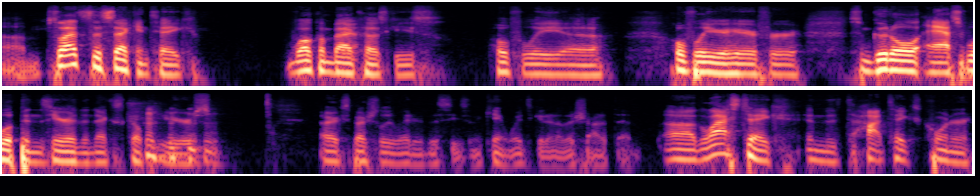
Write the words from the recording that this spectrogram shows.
Um, so that's the second take. Welcome back, Huskies. Hopefully, uh, hopefully you're here for some good old ass whoopings here in the next couple of years, or especially later this season. Can't wait to get another shot at them. Uh, the last take in the hot takes corner.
